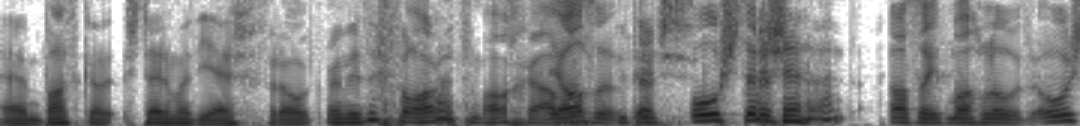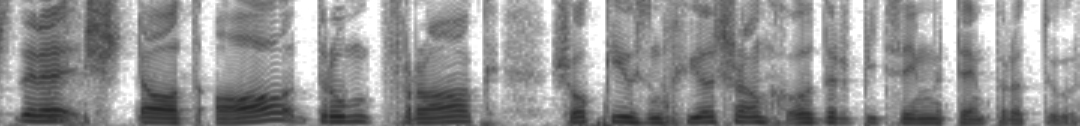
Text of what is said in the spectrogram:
Ähm, Pascal, stell mal die erste Frage. Wir müssen vorwärts machen, aber Ja, also, du darfst... Ostern, st- also ich mache los. Ostern steht an, darum die Frage, Schoki aus dem Kühlschrank oder bei Zimmertemperatur?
